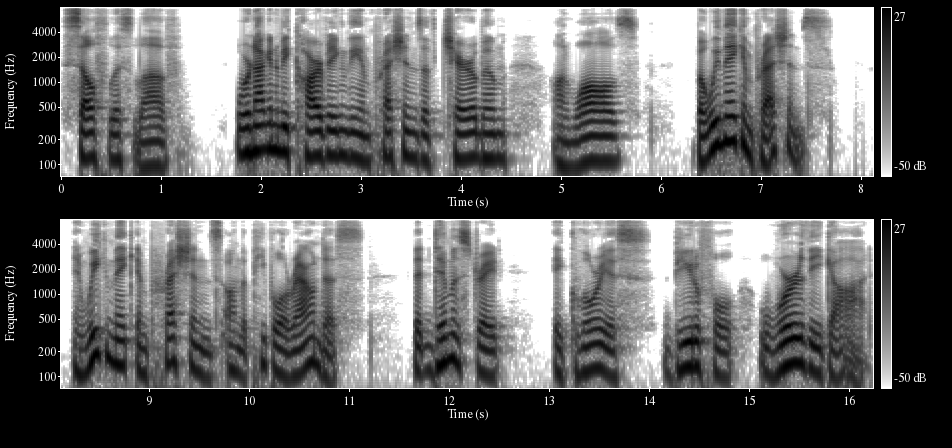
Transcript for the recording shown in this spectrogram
selfless love. We're not going to be carving the impressions of cherubim on walls, but we make impressions. And we can make impressions on the people around us that demonstrate a glorious, beautiful, worthy God.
